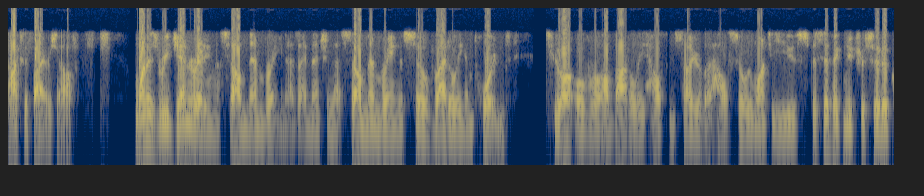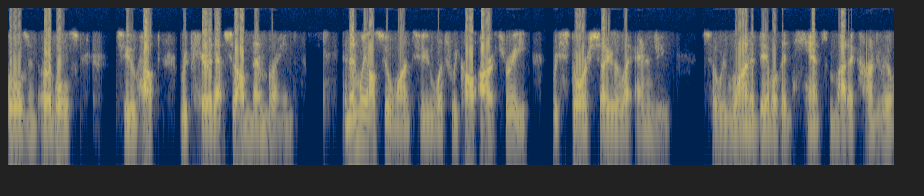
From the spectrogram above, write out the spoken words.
toxify ourselves. One is regenerating the cell membrane. As I mentioned, that cell membrane is so vitally important to our overall bodily health and cellular health. So we want to use specific nutraceuticals and herbals to help repair that cell membrane. And then we also want to, which we call R3, restore cellular energy. So we want to be able to enhance mitochondrial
